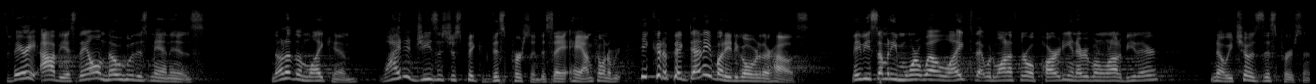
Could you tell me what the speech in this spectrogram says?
It's very obvious. They all know who this man is. None of them like him. Why did Jesus just pick this person to say, hey, I'm coming over? He could have picked anybody to go over to their house. Maybe somebody more well liked that would want to throw a party and everyone would want to be there. No, he chose this person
